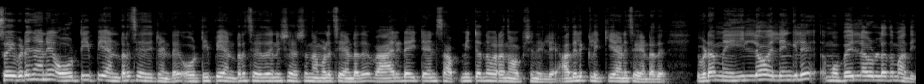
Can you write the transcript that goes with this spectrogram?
സോ ഇവിടെ ഞാൻ ഒ ടി പി എന്റർ ചെയ്തിട്ടുണ്ട്. ഒ ടി പി എന്റർ ചെയ്തതിന് ശേഷം നമ്മൾ ചെയ്യേണ്ടത് വാലിഡേറ്റ് ആൻഡ് സബ്മിറ്റ് എന്ന് പറയുന്ന ഓപ്ഷൻ ഇല്ലേ? അതിൽ ക്ലിക്ക് ചെയ്യാണ് ചെയ്യേണ്ടത്. ഇവിടെ മെയിലിലോ അല്ലെങ്കിൽ മൊബൈലിലോ ഉള്ളത് മതി.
